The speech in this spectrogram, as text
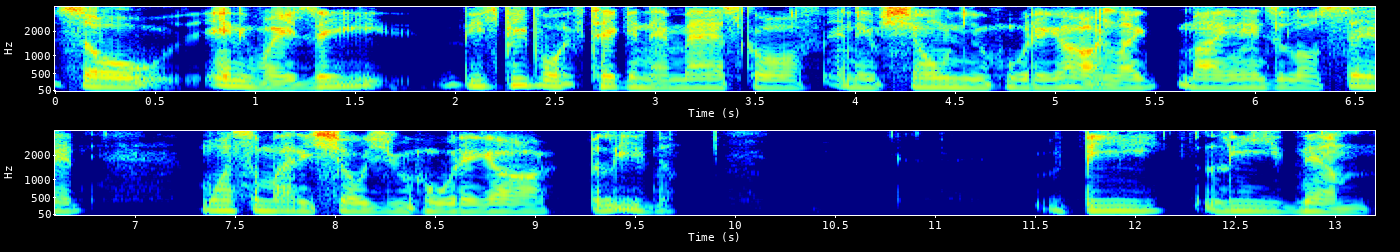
So anyway, they these people have taken their mask off and they've shown you who they are. And like Maya Angelou said, once somebody shows you who they are, believe them. Believe them.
